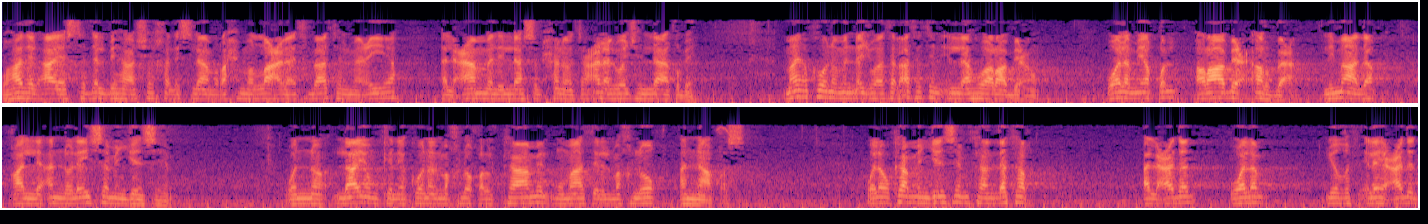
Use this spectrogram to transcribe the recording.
وهذه الآية استدل بها شيخ الإسلام رحمه الله على إثبات المعية العامة لله سبحانه وتعالى الوجه اللائق به. ما يكون من نجوى ثلاثة إلا هو رابعهم ولم يقل رابع أربعة لماذا؟ قال لأنه ليس من جنسهم. وأنه لا يمكن يكون المخلوق الكامل مماثل المخلوق الناقص. ولو كان من جنسهم كان ذكر العدد ولم يضف إليه عدد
